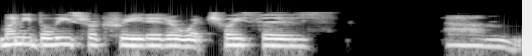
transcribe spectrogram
money beliefs were created or what choices um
